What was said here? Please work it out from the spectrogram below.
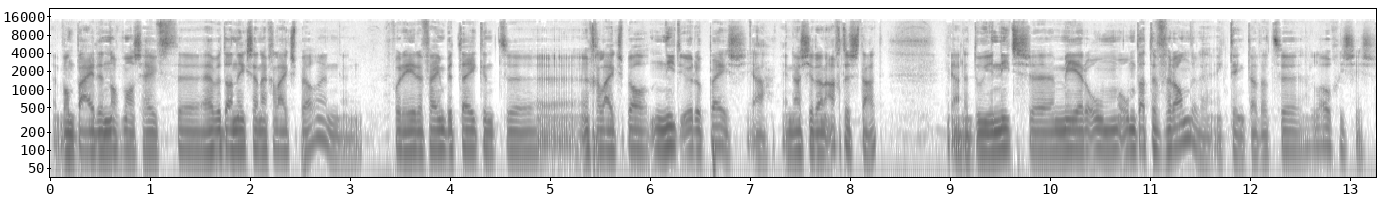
want beide nogmaals heeft, uh, hebben dan niks aan een gelijkspel. En, en voor Heerenveen betekent een gelijkspel niet Europees. Ja, en als je dan achter staat, ja, dan doe je niets uh, meer om, om dat te veranderen. Ik denk dat dat uh, logisch is.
